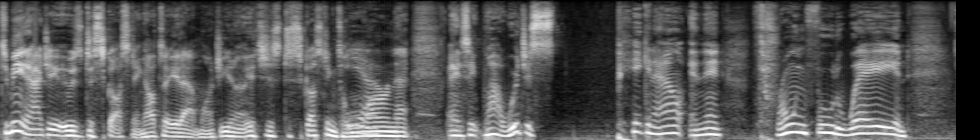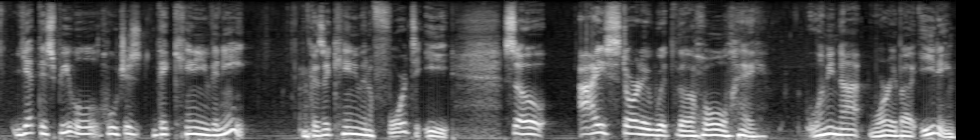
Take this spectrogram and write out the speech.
To me, actually, it was disgusting. I'll tell you that much. You know, it's just disgusting to Yeah. learn that and say, wow, we're just pigging out and then throwing food away. And yet there's people who just, they can't even eat because they can't even afford to eat. So I started with the whole, hey, let me not worry about eating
